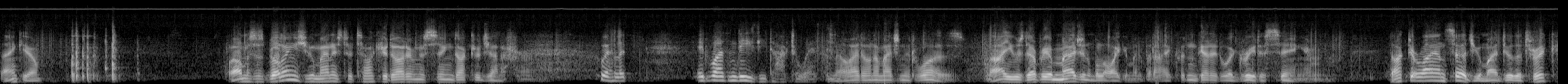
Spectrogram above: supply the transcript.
Thank you. Well, Mrs. Billings, you managed to talk your daughter into seeing Dr. Jennifer. Well, it, it wasn't easy, Dr. Weston. No, I don't imagine it was. I used every imaginable argument, but I couldn't get her to agree to seeing him. Dr. Ryan said you might do the trick.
